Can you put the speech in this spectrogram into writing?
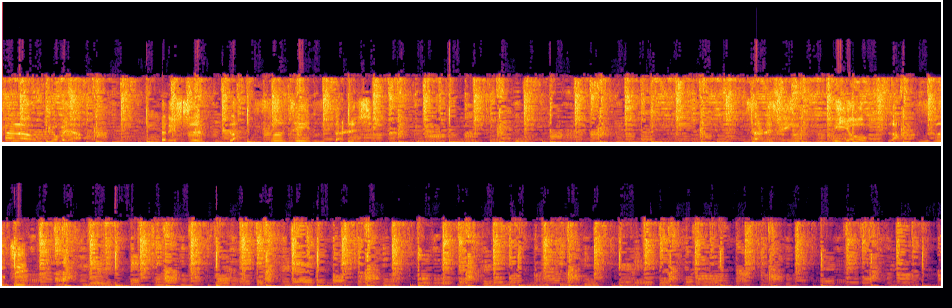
Hello，各位好，这里是老司机三人行，三人行必有老司机。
